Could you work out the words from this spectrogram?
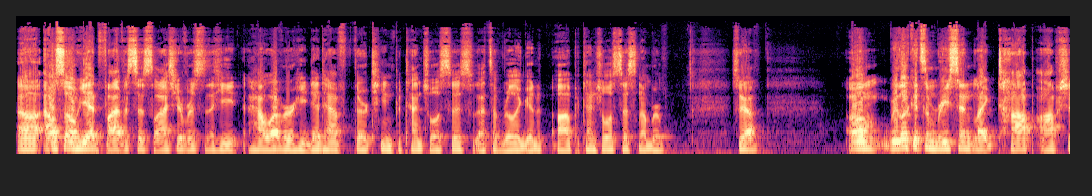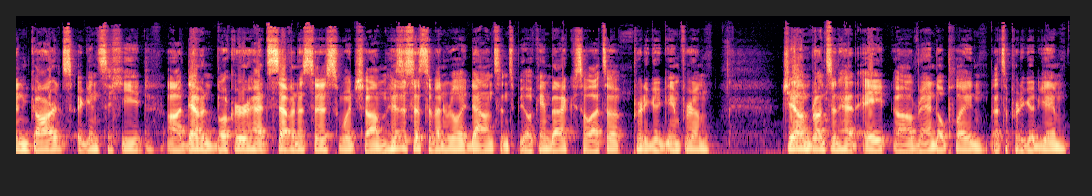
Uh, also, he had five assists last year versus the Heat. However, he did have 13 potential assists. So that's a really good uh, potential assist number. So yeah, um, we look at some recent like top option guards against the Heat. Uh, Devin Booker had seven assists, which um, his assists have been really down since Beal came back. So that's a pretty good game for him. Jalen Brunson had eight. Uh, Randle played. That's a pretty good game.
